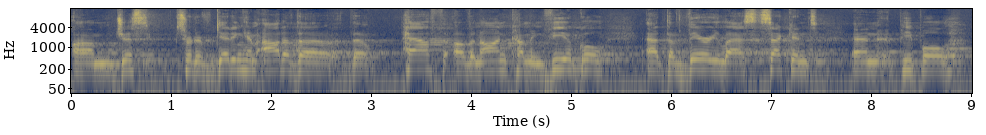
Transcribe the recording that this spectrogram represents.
um, just sort of getting him out of the, the path of an oncoming vehicle at the very last second, and people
